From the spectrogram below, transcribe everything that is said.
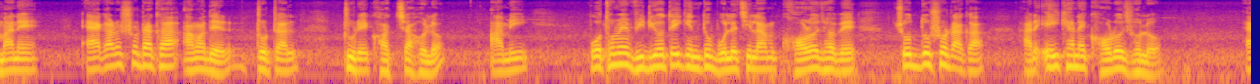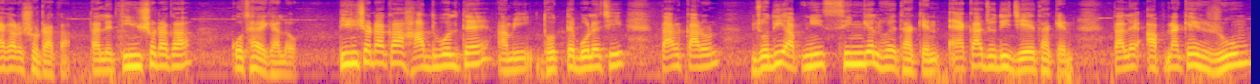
মানে এগারোশো টাকা আমাদের টোটাল ট্যুরে খরচা হলো। আমি প্রথমে ভিডিওতেই কিন্তু বলেছিলাম খরচ হবে চোদ্দোশো টাকা আর এইখানে খরচ হলো এগারোশো টাকা। তাহলে তিনশো টাকা কোথায় গেল? তিনশো টাকা হাত বলতে আমি ধরতে বলেছি। তার কারণ, যদি আপনি সিঙ্গেল হয়ে থাকেন, একা যদি যেয়ে থাকেন, তাহলে আপনাকে রুম,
